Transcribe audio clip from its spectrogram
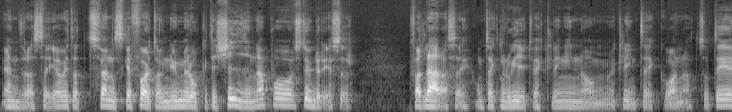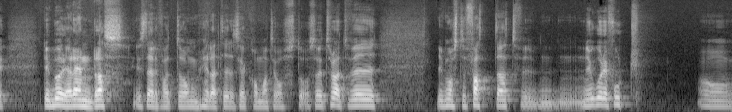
ändra sig. Jag vet att svenska företag numera åker till Kina på studieresor för att lära sig om teknologiutveckling inom cleantech och annat. Så det, det börjar ändras istället för att de hela tiden ska komma till oss då. Så jag tror att vi, vi måste fatta att vi, nu går det fort. Och,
